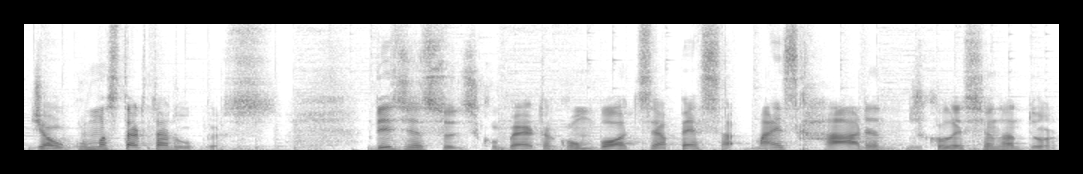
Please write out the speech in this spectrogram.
de algumas tartarugas. Desde a sua descoberta, Gombots é a peça mais rara de colecionador.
